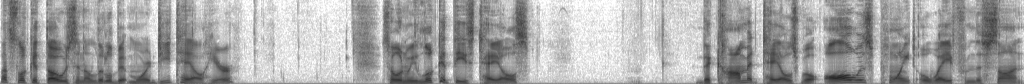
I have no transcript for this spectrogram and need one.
Let's look at those in a little bit more detail here. So when we look at these tails, the comet tails will always point away from the sun.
